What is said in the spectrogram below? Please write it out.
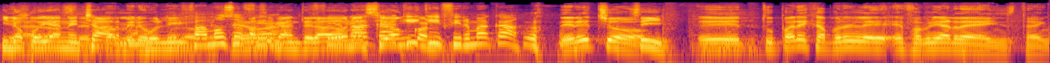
y no podían echarla. Juli. Famoso firma, Básicamente, la firma donación acá, Kiki, firma acá. Derecho, Sí. eh, tu pareja, ponele, es familiar de Einstein.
